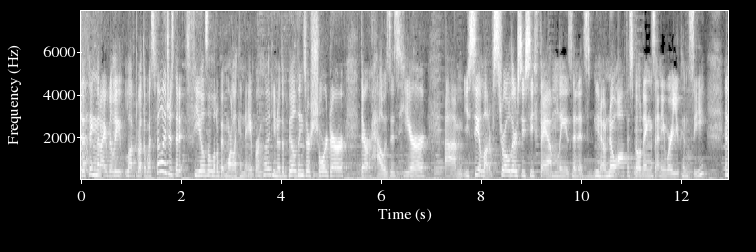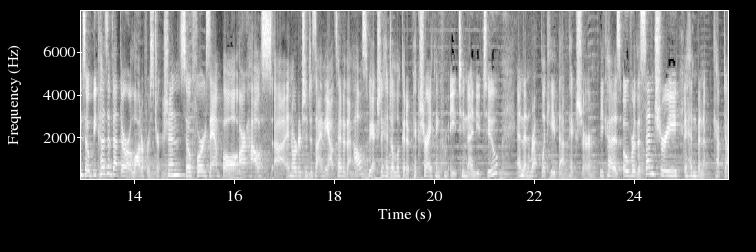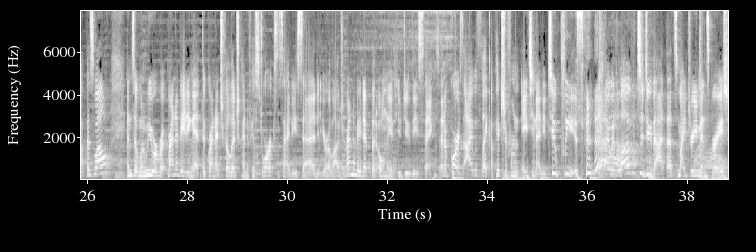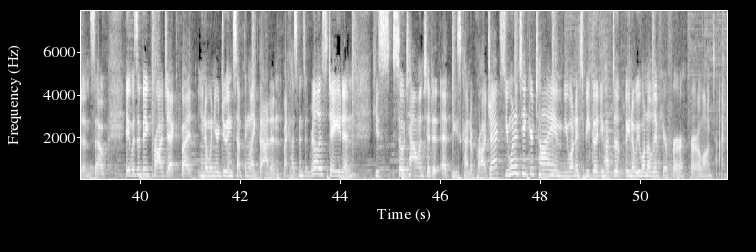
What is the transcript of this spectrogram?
The thing that I really loved about the West Village is that it feels a little bit more like a neighborhood. You know, the buildings are shorter, there are houses here. Um, you see a lot of strollers, you see families, and it's, you know, no office buildings anywhere you can see. And so because of that, there are a lot of restrictions. So for example, our house, uh, in order to design the outside of the house, we actually had to look at a picture, I think from 1892, and then replicate that picture because over the century, it hadn't been kept up as well. And so when we were re renovating it, the Greenwich Village kind of historic Society said, you're allowed to renovate it, but only if you do these things. And of course, I was like, a picture from 1892, please. I would love to do that. That's my dream inspiration. So it was a big project, but you know, when you're doing something like that, and my husband's in real estate, and he's so talented at, at these kind of projects, you want to take your time. You want it to be good. You have to, you know, we want to live here for, for a long time.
